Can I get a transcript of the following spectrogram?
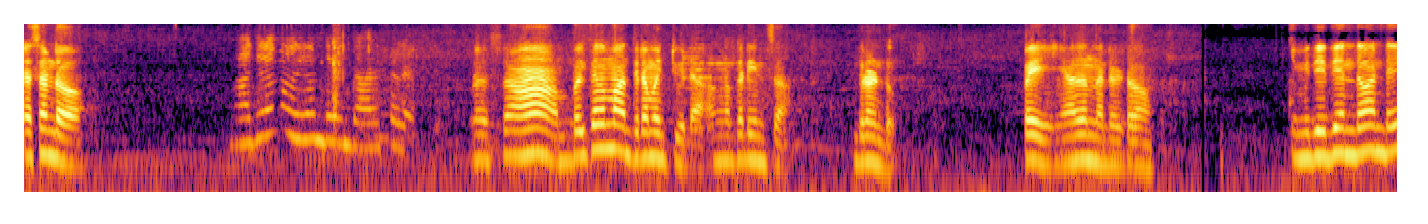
രസമുണ്ടോ? ആ ഇവയ്ക്കൊന്നും മധുരം പറ്റൂല. അങ്ങനത്തെ ടീംസാ ഇത് രണ്ടും. പേ ഞാൻ തന്നിട്ട് കേട്ടോ ഇമിതീതി എന്താ വേണ്ടേ?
